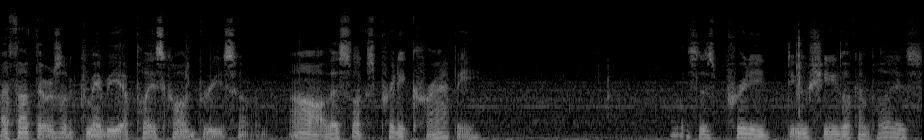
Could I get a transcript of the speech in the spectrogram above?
I thought there was like maybe a place called Breezehome. Oh, this looks pretty crappy. This is pretty douchey looking place.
